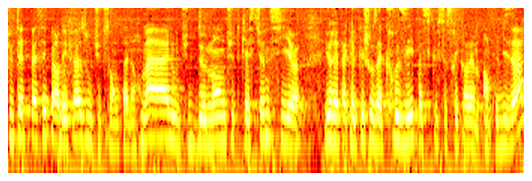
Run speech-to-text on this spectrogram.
Tu peux peut-être passer par des phases où tu te sens pas normal, où tu te demandes, tu te questionnes s'il n'y aurait pas quelque chose à creuser parce que ce serait quand même un peu bizarre.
